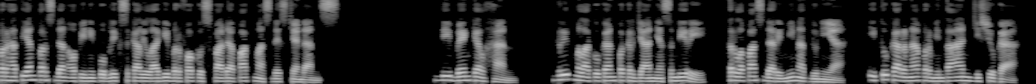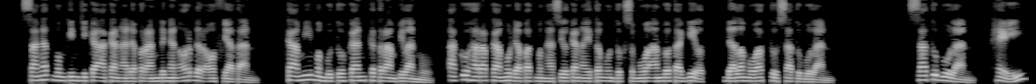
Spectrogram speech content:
perhatian pers dan opini publik sekali lagi berfokus pada Pak Mas Descendants. Di bengkel Han, Grid melakukan pekerjaannya sendiri, terlepas dari minat dunia. Itu karena permintaan Jishuka. Sangat mungkin jika akan ada perang dengan Order of Yatan. Kami membutuhkan keterampilanmu. Aku harap kamu dapat menghasilkan item untuk semua anggota guild, dalam waktu satu bulan. Satu bulan. Hei,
